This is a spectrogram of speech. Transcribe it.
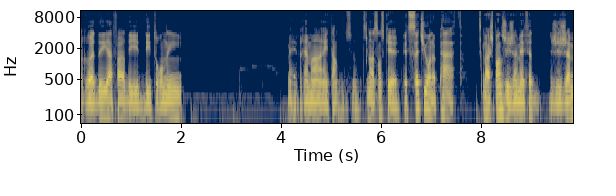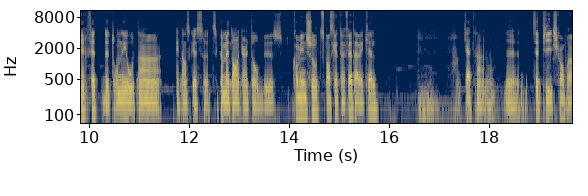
rodé à faire des, des tournées, mais vraiment intenses. là. Tu sais, dans le sens que It set you on a path. ben, je pense que j'ai jamais fait j'ai jamais refait de tournée autant intense que ça. Tu sais, comme mettons avec un tourbus, Combien de shows tu penses que tu as fait avec elle? Quatre ans. Là, de, Je comprends.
